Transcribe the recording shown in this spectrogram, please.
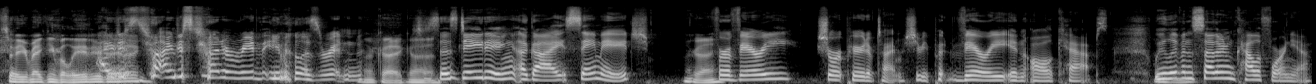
so you're making believe you're I'm dating? just, try, I'm just trying to read the email as written. okay, go ahead. says dating a guy same age Okay. for a very short period of time. Should be put very in all caps. We live in mm-hmm. Southern California.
